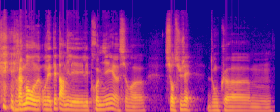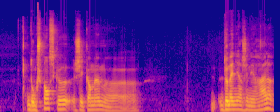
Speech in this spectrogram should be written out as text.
Vraiment, on, on était parmi les, les premiers sur, sur le sujet. Donc, donc je pense que j'ai quand même, euh, de manière générale,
